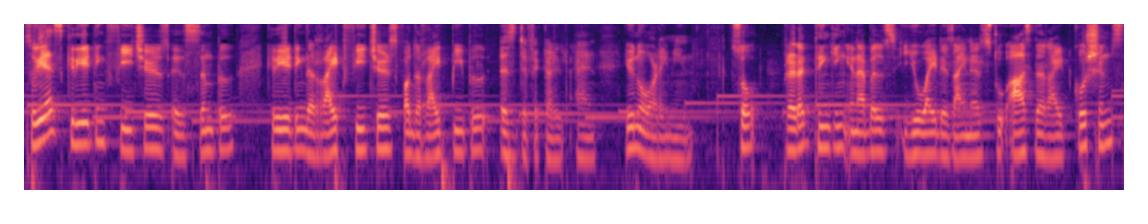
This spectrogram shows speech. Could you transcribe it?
So, yes, creating features is simple, creating the right features for the right people is difficult, and you know what I mean. So, Product thinking enables UI designers to ask the right questions,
